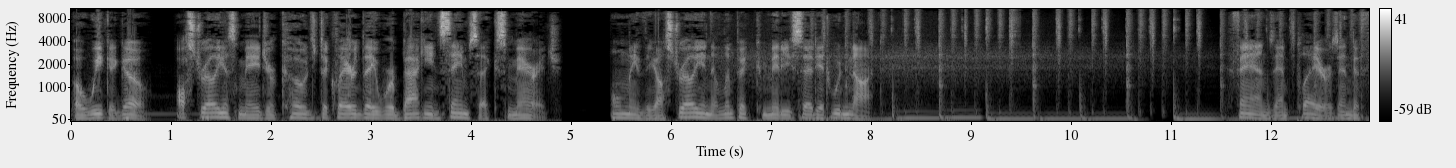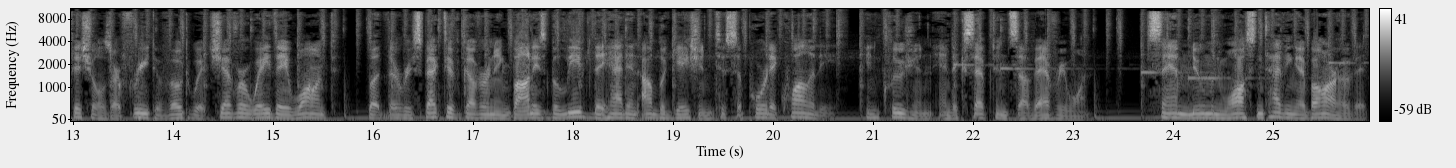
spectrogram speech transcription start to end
A week ago, Australia's major codes declared they were backing same-sex marriage. Only the Australian Olympic Committee said it would not. Fans and players and officials are free to vote whichever way they want, but their respective governing bodies believed they had an obligation to support equality, inclusion and acceptance of everyone. Sam Newman wasn't having a bar of it.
